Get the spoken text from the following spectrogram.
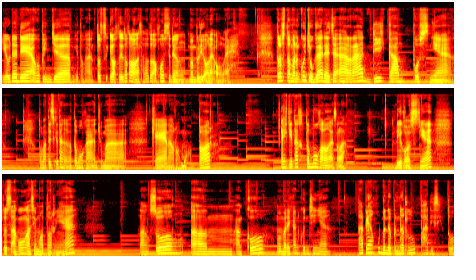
Ya udah deh, aku pinjam gitu kan. Terus waktu itu kalau nggak salah tuh aku sedang membeli oleh-oleh Terus temanku juga ada acara di kampusnya. Otomatis kita nggak ketemu kan, cuma kayak naruh motor. Eh kita ketemu kalau nggak salah di kosnya. Terus aku ngasih motornya. Langsung um, aku memberikan kuncinya. Tapi aku bener-bener lupa di situ.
